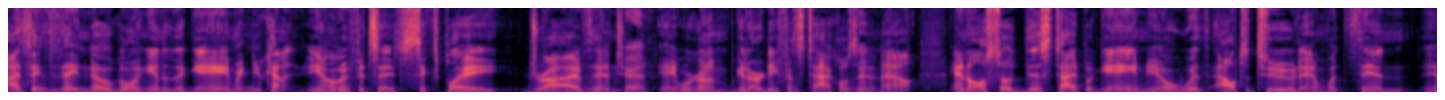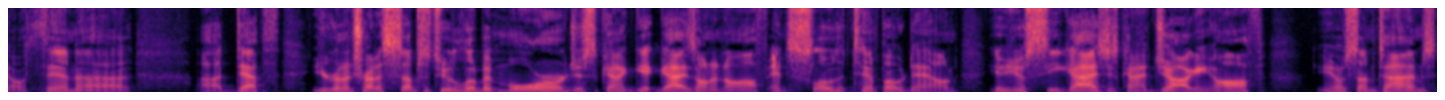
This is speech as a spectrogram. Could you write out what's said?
I think that they know going into the game, and you kind of, you know, if it's a six play drive, then True. hey, we're going to get our defense tackles in and out. And also this type of game, you know, with altitude and with thin, you know, thin uh, uh, depth, you're going to try to substitute a little bit more just to kind of get guys on and off and slow the tempo down. You know, you'll see guys just kind of jogging off. You know, sometimes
